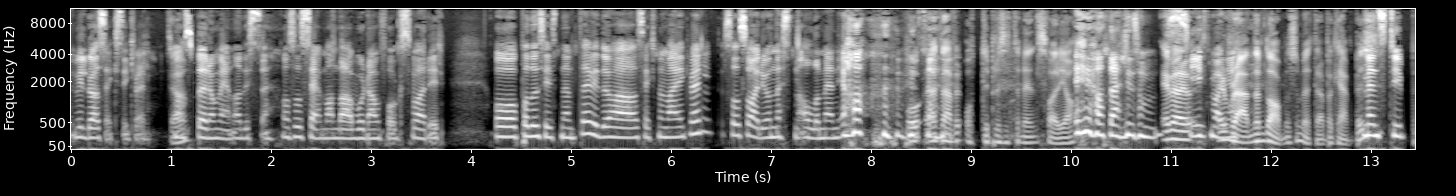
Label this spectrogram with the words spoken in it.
vil du ha sex i kveld? Så man spør om en av disse, og så ser man da hvordan folk svarer. Og på det sistnevnte, vil du ha sex med meg i kveld, så svarer jo nesten alle menn ja. Og ja, det er vel 80% av menn svarer ja. ja, det er liksom mener, sykt en random dame som møter deg på campus. Mens typ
